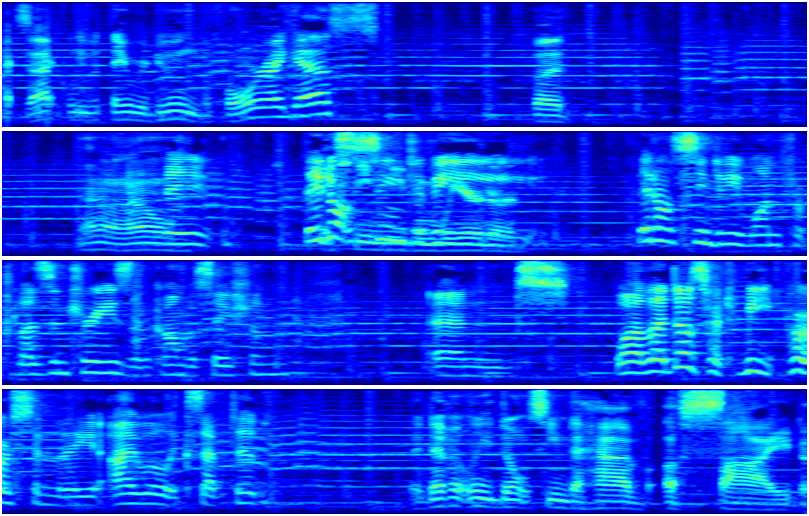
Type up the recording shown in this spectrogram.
exactly what they were doing before. I guess, but I don't know. they they don't seem seem, to be weirder. they don't seem to be one for pleasantries and conversation. And while that does hurt me personally, I will accept it. They definitely don't seem to have a side.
